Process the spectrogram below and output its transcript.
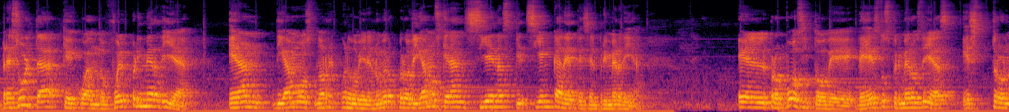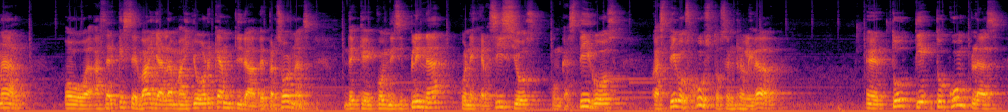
Resulta que cuando fue el primer día, eran, digamos, no recuerdo bien el número, pero digamos que eran 100, 100 cadetes el primer día. El propósito de, estos primeros días es tronar o hacer que se vaya la mayor cantidad de personas. De que con disciplina, con ejercicios, con castigos, castigos justos en realidad, eh, tú, tú cumplas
